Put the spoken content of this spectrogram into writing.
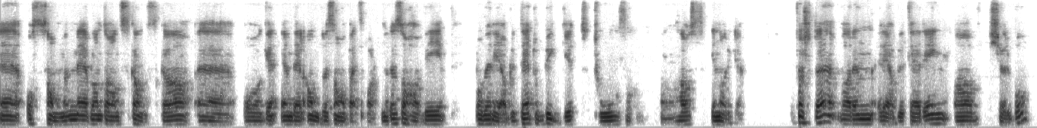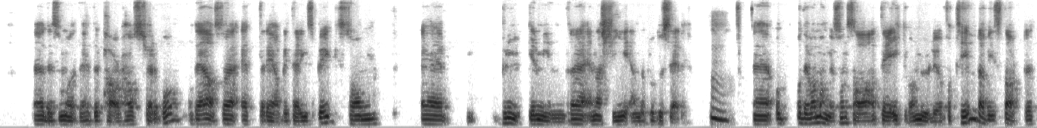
eh, Og sammen med bl.a. Skanska eh, og en del andre samarbeidspartnere, så har vi både rehabilitert og bygget to Powerhouse i Norge. Det første var en rehabilitering av Kjørbo. Eh, Det som det heter Powerhouse Kjørbo. Og det er altså et rehabiliteringsbygg som eh, bruker mindre energi enn det produserer. Mm. Eh, og, og det var mange som sa at det ikke var mulig å få til da vi startet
